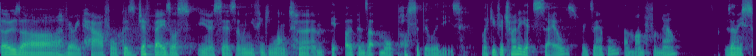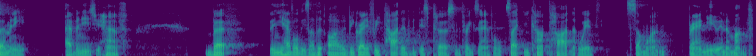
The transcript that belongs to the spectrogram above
those are very powerful because Jeff Bezos, you know, says that when you're thinking long term, it opens up more possibilities. Like if you're trying to get sales, for example, a month from now, there's only so many avenues you have. But then you have all these other, oh, it would be great if we partnered with this person, for example. It's like you can't partner with someone brand new in a month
